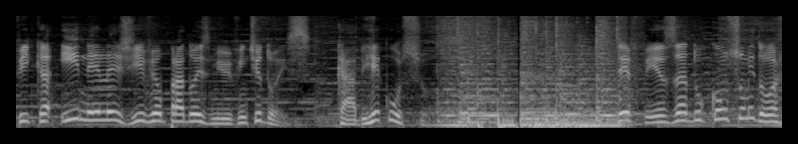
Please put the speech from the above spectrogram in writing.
fica inelegível para 2022. Cabe recurso. Defesa do consumidor.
